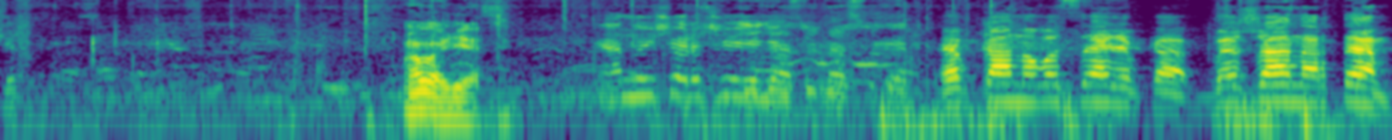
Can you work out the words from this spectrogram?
так. Молодець. ФК Новоселівка, Бежан Артем.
